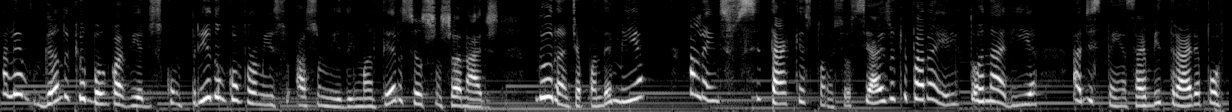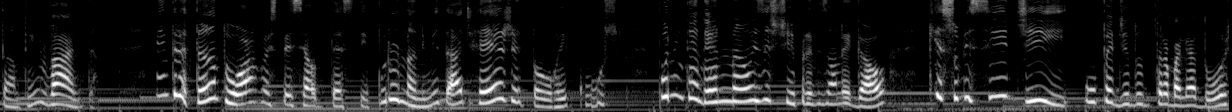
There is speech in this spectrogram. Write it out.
alegando que o banco havia descumprido um compromisso assumido em manter os seus funcionários durante a pandemia, além de suscitar questões sociais, o que para ele tornaria a dispensa arbitrária, portanto, inválida. Entretanto, o órgão especial do TST, por unanimidade, rejeitou o recurso por entender não existir previsão legal que subsidie o pedido do trabalhador,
